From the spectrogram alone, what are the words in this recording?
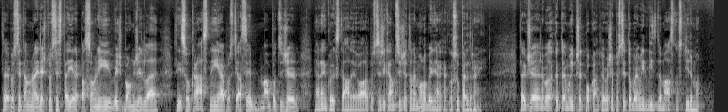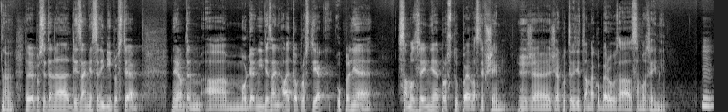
Takže prostě tam najdeš prostě starý repasovaný wishbone židle, které jsou krásný a prostě asi mám pocit, že já nevím, kolik stály, jo, ale prostě říkám si, že to nemohlo být nějak jako super drahý. Takže, nebo takový to je můj předpoklad, jo, že prostě to bude mít víc domácností doma. Nevím. Takže prostě ten eh, design mě se líbí prostě nejenom ten a, moderní design, ale to prostě jak úplně samozřejmě prostupuje vlastně všim. Že, že, že jako ty lidi tam jako berou za samozřejmý. Hmm.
